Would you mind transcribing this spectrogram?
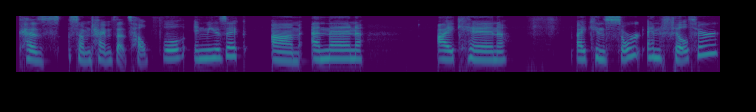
because sometimes that's helpful in music. Um, and then I can I can sort and filter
